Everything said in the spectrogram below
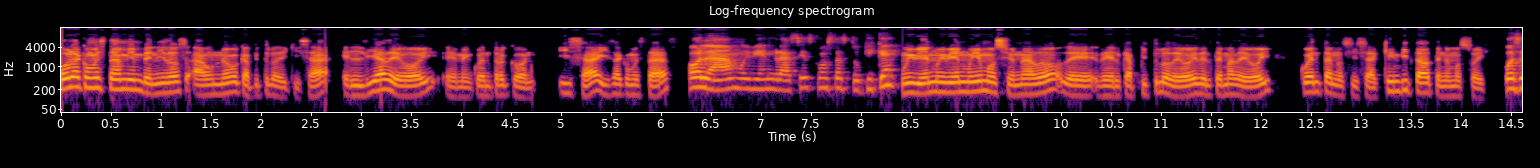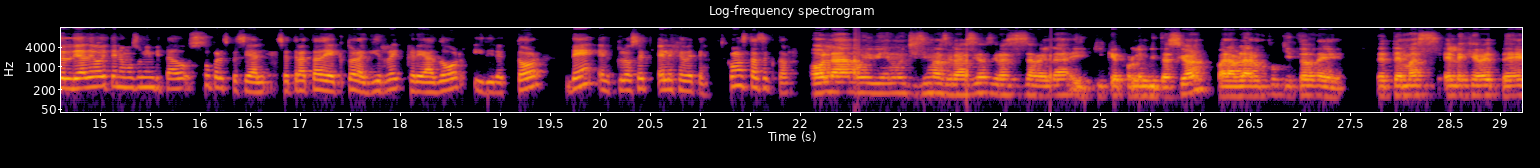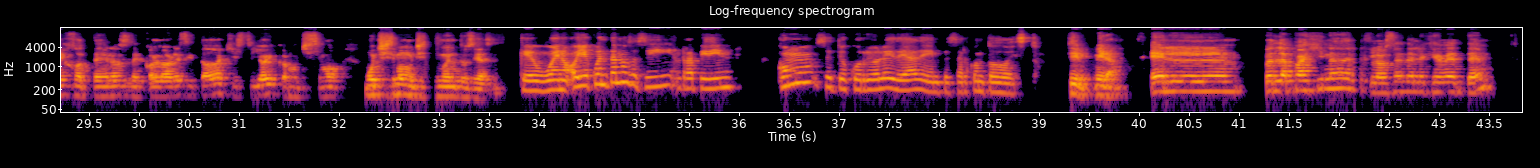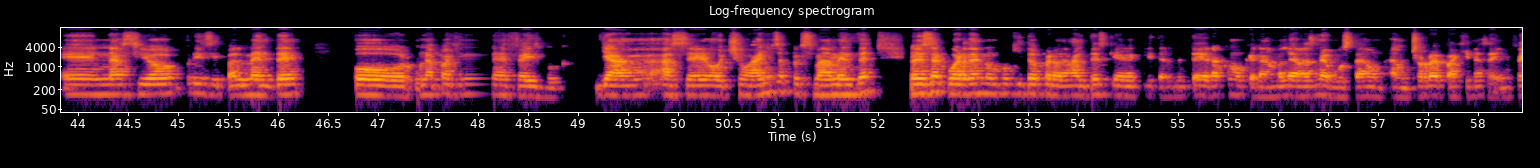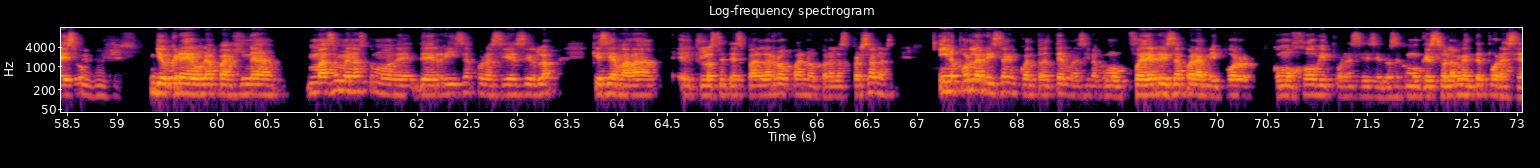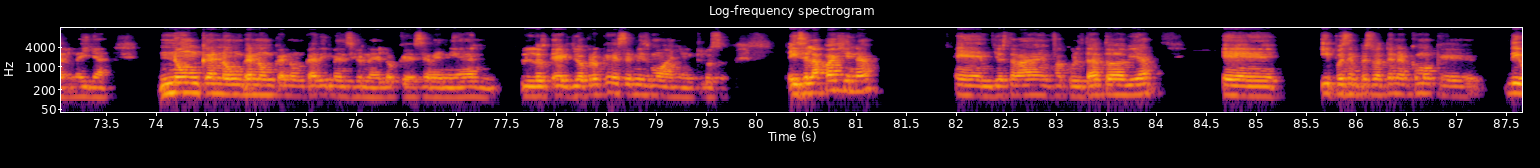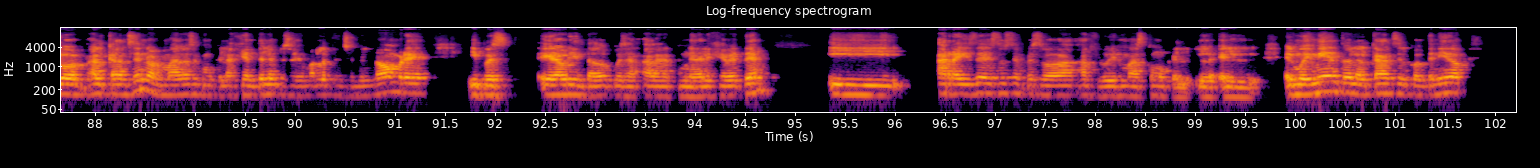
Hola, ¿cómo están? Bienvenidos a un nuevo capítulo de Quizá. El día de hoy eh, me encuentro con Isa. Isa, ¿cómo estás? Hola, muy bien, gracias. ¿Cómo estás tú, Quique? Muy bien, muy bien, muy emocionado del capítulo de hoy, del tema de hoy. Cuéntanos, Isa, ¿qué invitado tenemos hoy? Pues el día de hoy tenemos un invitado súper especial. Se trata de Héctor Aguirre, creador y director de El Closet LGBT. ¿Cómo estás, Héctor? Hola, muy bien, muchísimas gracias. Gracias, Isabela y Quique, por la invitación para hablar un poquito de, de temas LGBT, joteros, de colores y todo. Aquí estoy hoy con muchísimo, muchísimo, muchísimo entusiasmo. Qué bueno. Oye, cuéntanos así, rapidín, ¿cómo se te ocurrió la idea de empezar con todo esto? Sí, mira, el, pues la página del Closet LGBT eh, nació principalmente por una página de Facebook ya hace ocho años aproximadamente. No sé si se acuerdan un poquito, pero antes que literalmente era como que nada más le dabas me gusta a un, chorro de páginas ahí en Facebook. Yo creé una página más o menos como de, de, risa, por así decirlo, que se llamaba El closet es para la ropa, no para las personas. Y no por la risa en cuanto al tema, sino como fue de risa para mí por como hobby, por así decirlo, o sea, como que solamente por hacerla y ya. Nunca, nunca, nunca, nunca dimensioné lo que se venía en, eh, yo creo que ese mismo año incluso. Hice la página, em, yo estaba en facultad todavía, eh, y pues empezó a tener como que, digo, alcance normal, o sea, como que la gente le empezó a llamar la atención el nombre, y pues era orientado pues a, la comunidad LGBT, y a raíz de eso se empezó a, fluir más como que el, el, movimiento, el alcance, el contenido,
